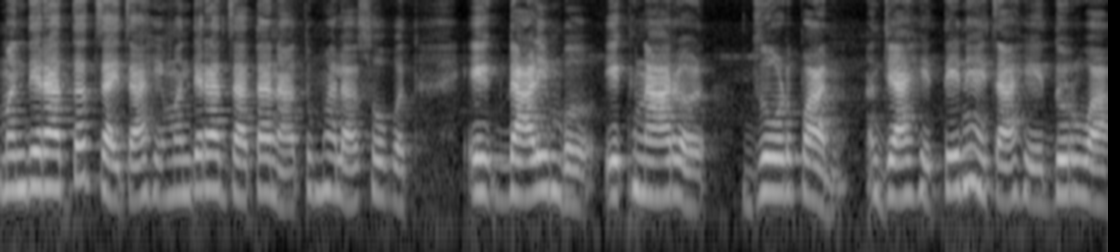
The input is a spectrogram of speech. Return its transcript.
मंदिरातच जायचं आहे. मंदिरात जाताना तुम्हाला सोबत एक डाळिंब एक नारळ जोडपान जे आहे ते न्यायचं आहे. दुर्वा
